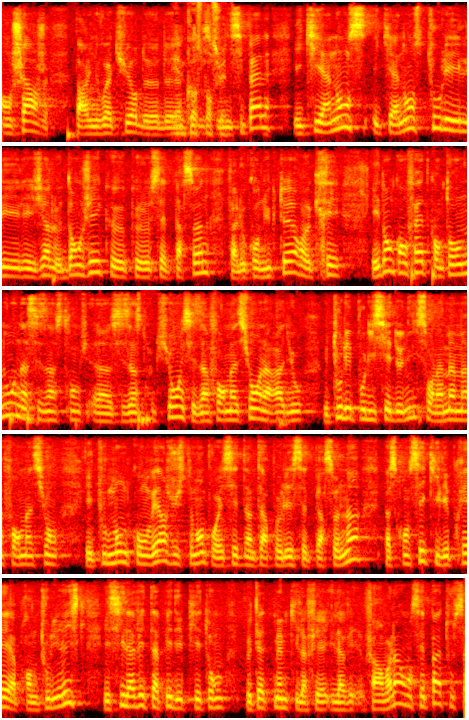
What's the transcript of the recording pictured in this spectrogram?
en charge par une voiture de, de la course-poursuite. municipale et qui annonce et qui annonce tous les, les, les- le danger que, que cette personne, enfin le conducteur euh, crée. Et donc en fait, quand on, nous on a ces, instru- euh, ces instructions et ces informations à la radio, tous les policiers de Nice ont la même information et tout le monde converge justement pour essayer d'interpeller cette personne-là, parce qu'on sait qu'il est prêt à prendre tous les risques. Et s'il avait tapé des piétons, peut-être même qu'il a fait, il avait, enfin voilà, on ne sait pas tout ça.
